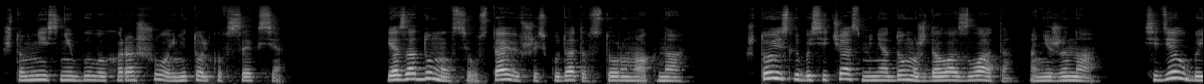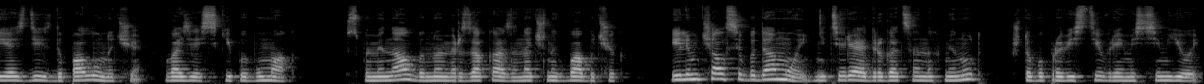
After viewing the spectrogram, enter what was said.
что мне с ней было хорошо и не только в сексе? Я задумался, уставившись куда-то в сторону окна. Что, если бы сейчас меня дома ждала Злата, а не жена? Сидел бы я здесь до полуночи, возясь с кипой бумаг. Вспоминал бы номер заказа ночных бабочек или мчался бы домой, не теряя драгоценных минут, чтобы провести время с семьей,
